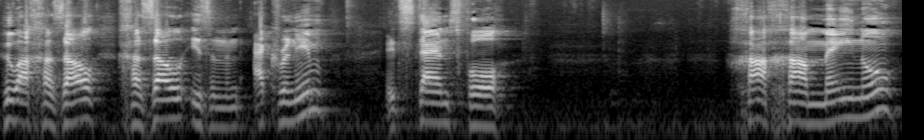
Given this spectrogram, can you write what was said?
Who are Chazal? Chazal is an acronym. It stands for Chachamenu,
